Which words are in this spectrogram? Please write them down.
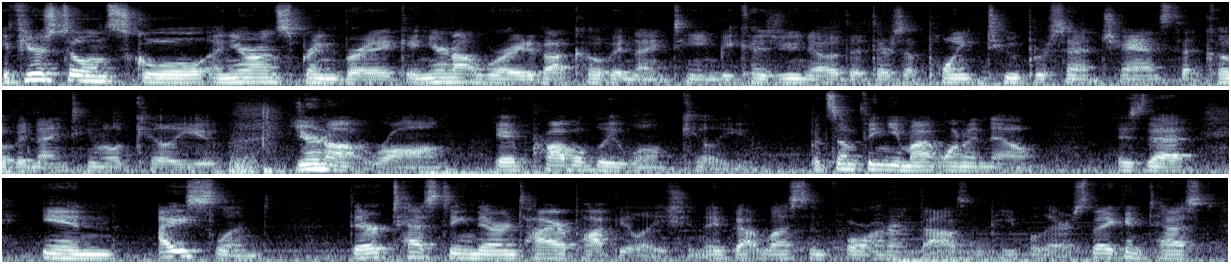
if you're still in school and you're on spring break and you're not worried about COVID 19 because you know that there's a 0.2% chance that COVID 19 will kill you, you're not wrong. It probably won't kill you. But something you might want to know is that in Iceland, they're testing their entire population. They've got less than 400,000 people there. So they can test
